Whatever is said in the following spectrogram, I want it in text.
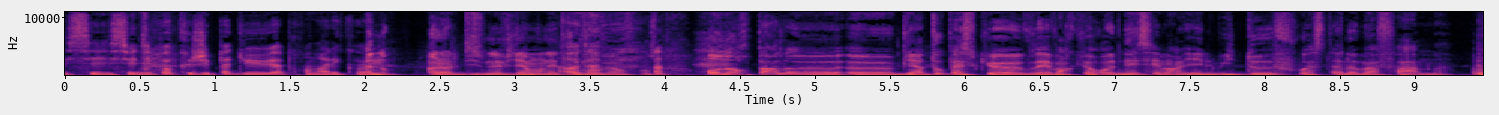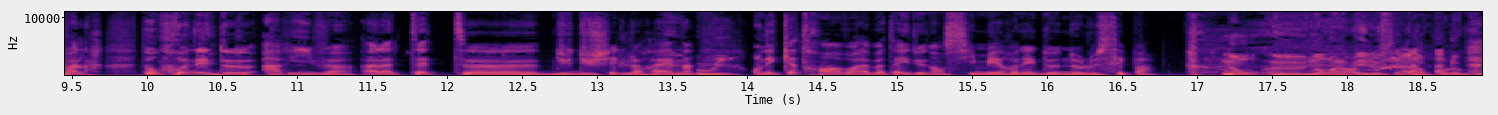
c'est une époque que j'ai pas dû apprendre à l'école. Ah non, alors le 19e, on est très Oh mauvais en France. On en reparle euh, euh, bientôt parce que vous allez voir que René s'est marié lui deux fois, c'est un homme à femme. Voilà. Donc René II arrive à la tête euh, du duché de Lorraine. Oui. On est quatre ans avant la bataille de Nancy, mais René II ne le sait pas. Non, euh, non, alors il le sait. Alors pour le coup,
